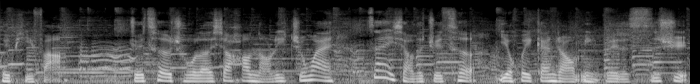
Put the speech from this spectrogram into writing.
会疲乏。决策除了消耗脑力之外，再小的决策也会干扰敏锐的思绪。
